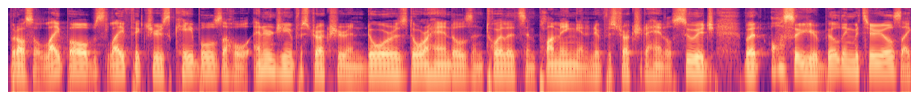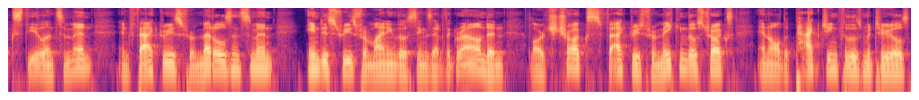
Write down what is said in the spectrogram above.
but also light bulbs, light fixtures, cables, a whole energy infrastructure, and doors, door handles, and toilets, and plumbing, and an infrastructure to handle sewage, but also your building materials like steel and cement, and factories for metals and cement, industries for mining those things out of the ground, and large trucks, factories for making those trucks, and all the packaging for those materials,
